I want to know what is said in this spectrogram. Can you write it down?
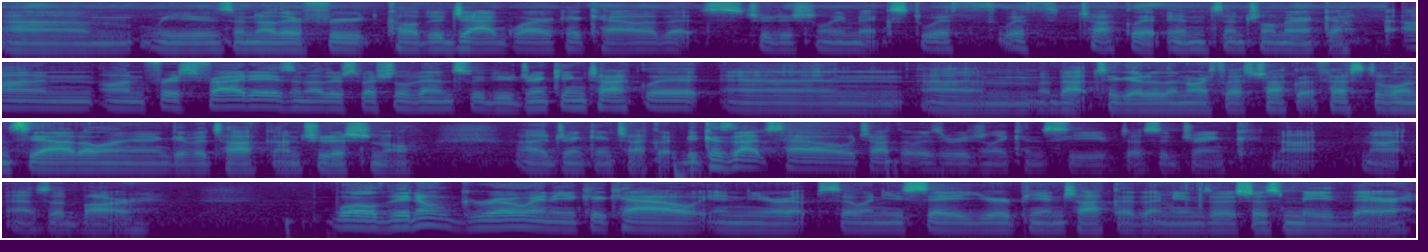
um, we use another fruit called a jaguar cacao that's traditionally mixed with, with chocolate in Central America. On, on First Fridays and other special events, we do drinking chocolate, and I'm about to go to the Northwest Chocolate Festival in Seattle. I'm going to give a talk on traditional uh, drinking chocolate because that's how chocolate was originally conceived as a drink, not, not as a bar. Well, they don't grow any cacao in Europe. So when you say European chocolate, that means it was just made there.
